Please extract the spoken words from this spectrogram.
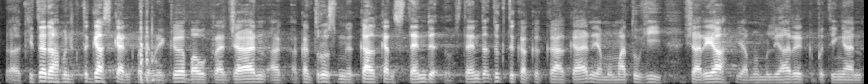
kita dah menegaskan kepada mereka bahawa kerajaan akan terus mengekalkan standard tu. Standard tu kita akan kekalkan yang mematuhi syariah yang memelihara kepentingan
